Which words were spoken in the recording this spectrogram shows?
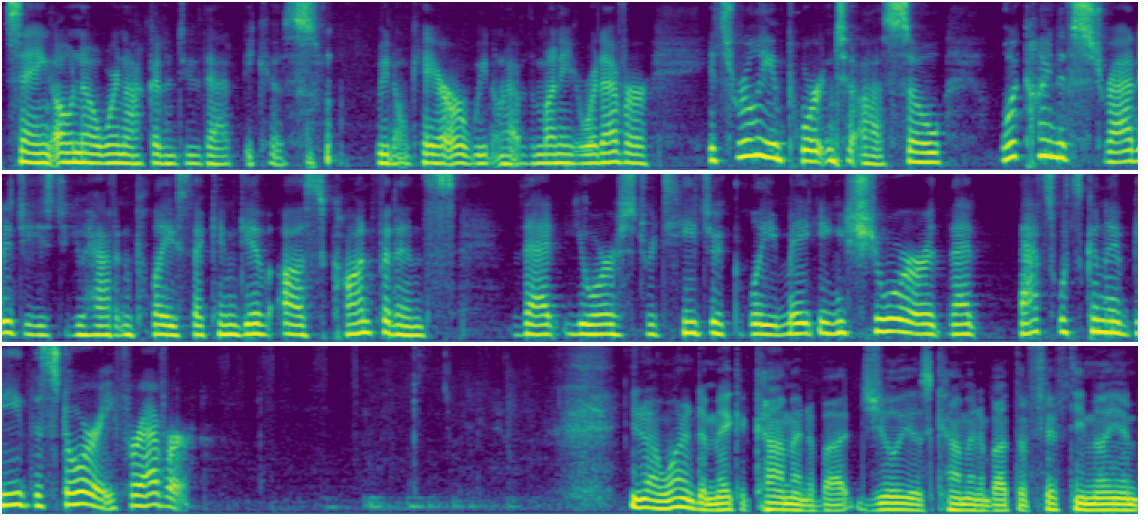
saying, oh, no, we're not going to do that because we don't care or we don't have the money or whatever. It's really important to us. So, what kind of strategies do you have in place that can give us confidence that you're strategically making sure that that's what's going to be the story forever. You know, I wanted to make a comment about Julia's comment about the $50 million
